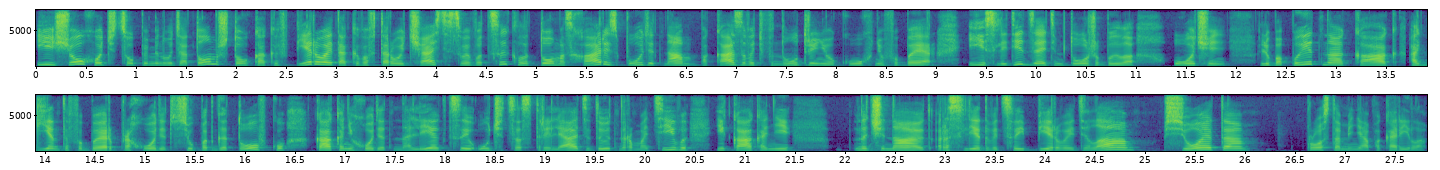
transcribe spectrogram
И еще хочется упомянуть о том, что как и в первой, так и во второй части своего цикла Томас Харрис будет нам показывать внутреннюю кухню ФБР. И следить за этим тоже было очень любопытно, как агенты ФБР проходят всю подготовку, как они ходят на лекции, учатся стрелять, задают нормативы, и как они начинают расследовать свои первые дела. Все это просто меня покорила.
